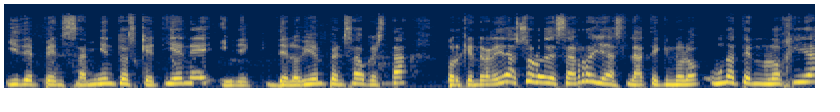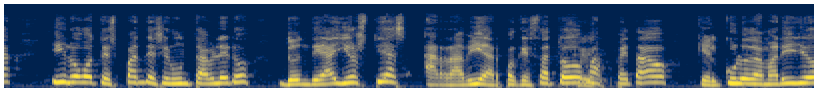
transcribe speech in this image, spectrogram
y de pensamientos que tiene y de, de lo bien pensado que está, porque en realidad solo desarrollas la tecnolo- una tecnología y luego te expandes en un tablero donde hay hostias a rabiar, porque está todo Sí. más petado que el culo de amarillo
